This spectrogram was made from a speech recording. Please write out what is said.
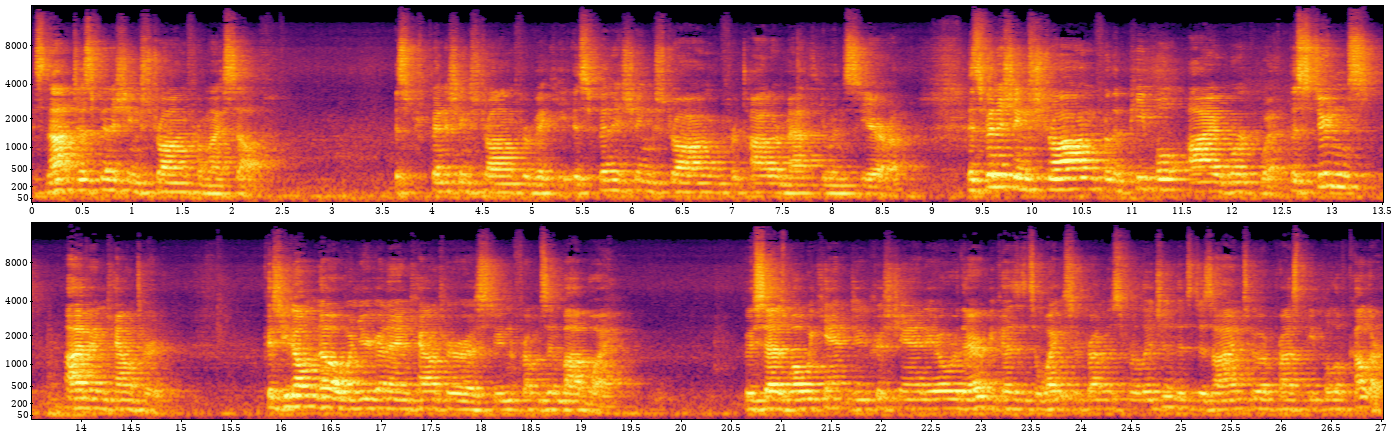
It's not just finishing strong for myself. It's finishing strong for Vicky. It's finishing strong for Tyler, Matthew, and Sierra. It's finishing strong for the people I work with, the students I've encountered. Because you don't know when you're going to encounter a student from Zimbabwe who says, well, we can't do Christianity over there because it's a white supremacist religion that's designed to oppress people of color.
